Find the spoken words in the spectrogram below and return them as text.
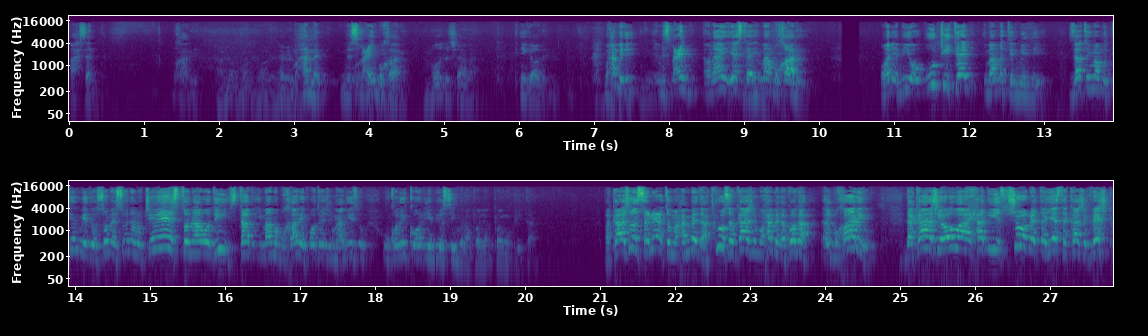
Ahsan. Buharija. Vjerujem. Muhammed ibn Ismail Bukhari. Ovdje Inšallah. Knjiga ovdje. Muhammed ibn Ismail, onaj jeste imam Bukhari. On je bio učitelj imama Tirmidije. Zato imamo Tirmidije u svome sunanu često navodi stav imama Bukhari po određenom hadisu ukoliko on je bio siguran po, po njemu pitanju. Pa kaže on sami'atu Muhammeda, čuo sam kaže Muhammeda, koga? El Bukhariju. Da kaže ovaj hadis šobeta jeste, kaže greška.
